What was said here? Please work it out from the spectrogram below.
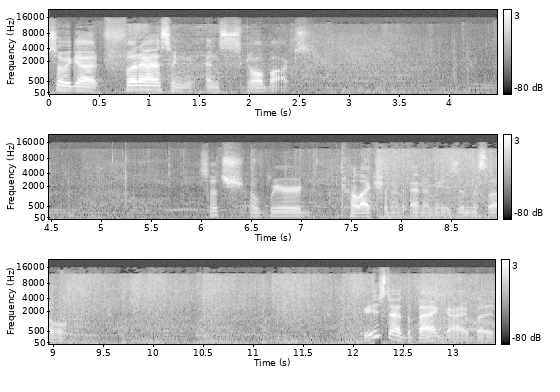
So we got foot ass and, and skull box. Such a weird collection of enemies in this level. We used to have the bad guy, but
